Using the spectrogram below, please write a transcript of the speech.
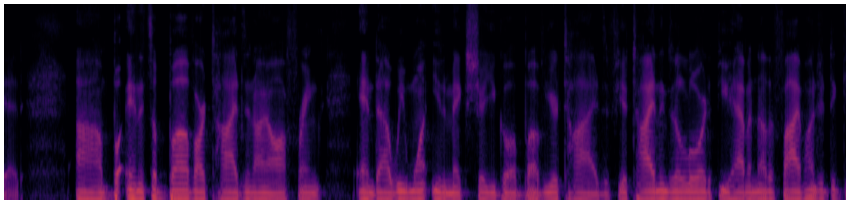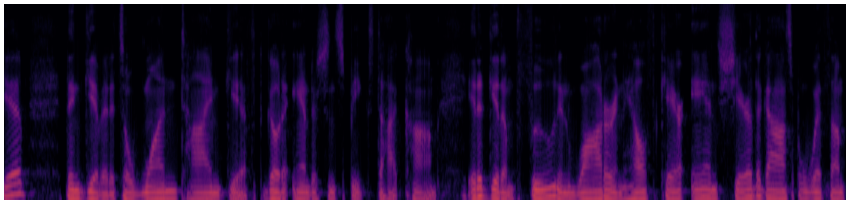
did. Um, but and it's above our tithes and our offerings, and uh, we want you to make sure you go above your tithes. If you're tithing to the Lord, if you have another 500 to give, then give it. It's a one-time gift. Go to andersonspeaks.com. It'll get them food and water and health care, and share the gospel with them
